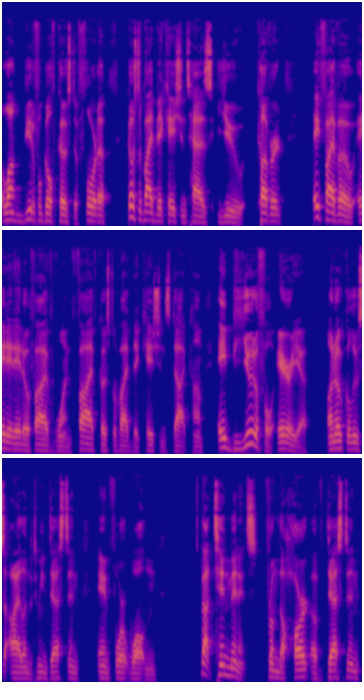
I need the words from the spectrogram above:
along the beautiful Gulf Coast of Florida, Coastal Vibe Vacations has you covered. 850-888-0515, coastalvibevacations.com. A beautiful area on Okaloosa Island between Destin and Fort Walton. It's about 10 minutes from the heart of Destin,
